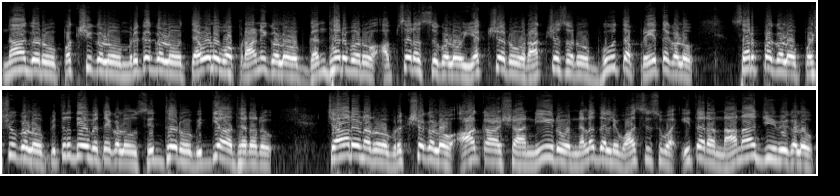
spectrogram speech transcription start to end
ನಾಗರು, ಪಕ್ಷಿಗಳು, ಮೃಗಗಳು, ತೆವಳುವ ಪ್ರಾಣಿಗಳು, ಗಂಧರ್ವರು, ಅಪ್ಸರಸ್ಸುಗಳು, ಯಕ್ಷರು, ರಾಕ್ಷಸರು, ಭೂತ ಪ್ರೇತಗಳು, ಸರ್ಪಗಳು, ಪಶುಗಳು, ಪಿತೃದೇವತೆಗಳು, ಸಿದ್ಧರು, ವಿದ್ಯಾಧರರು, ಚಾರಣರು, ವೃಕ್ಷಗಳು, ಆಕಾಶ, ನೀರು, ನೆಲದಲ್ಲಿ ವಾಸಿಸುವ ಇತರ ನಾನಾ ಜೀವಿಗಳು,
